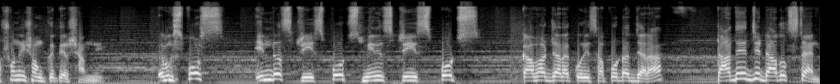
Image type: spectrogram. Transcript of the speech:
অশনি সংকেতের সামনে। এবং sports industry sports ministry sports cover যারা করি সাপোর্টার যারা, তাদের যে ডাবল স্ট্যান্ড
